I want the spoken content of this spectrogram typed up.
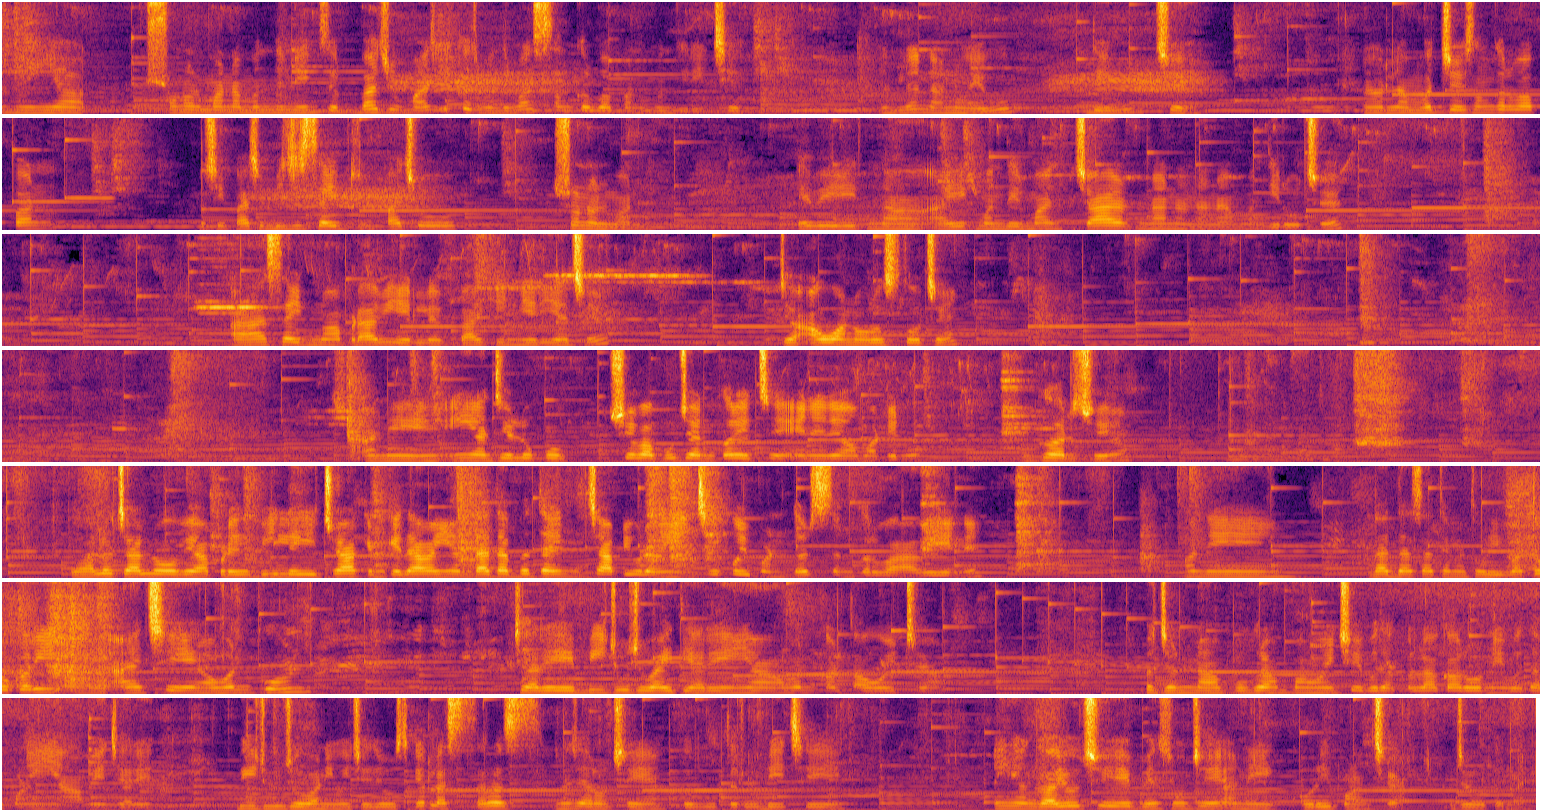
અને અહીંયા સોનલમાના મંદિરની એક્ઝેક્ટ બાજુમાં જ એક જ મંદિરમાં શંકર બાપાનું મંદિર છે. એટલે નાનું એવું દેવું છે. એટલે આમ વચ્ચે શંકર બાપા પછી પાછું બીજી સાઈડ પાછું સોનલમાનું. એવી રીતના આ એક મંદિરમાં ચાર નાના નાના મંદિરો છે. આ સાઈડનો આપણે આવીએ એટલે પાર્કિંગ એરિયા છે. જે આવવાનો રસ્તો છે. અને અહીંયા જે લોકો સેવા પૂજન કરે છે, એને રહેવા માટેનું ઘર છે. તો હાલો, ચાલો, હવે આપણે બી લઈએ ચા. કેમ કે દાવા અહીંયા દાદા બધા ચા પીવડાવે, અહીંયા જે કોઈ પણ દર્શન કરવા આવે એને. અને દાદા સાથે મેં થોડી વાતો કરી, અને આ છે હવન કુંડ જ્યારે બીજ ઉજવાય ત્યારે અહીંયા હવન કરતા હોય છે. ભજનના પ્રોગ્રામ પણ હોય છે, બધા કલાકારોને બધા પણ અહીંયા આવે જ્યારે બીજ ઉજવવાની હોય છે. જો કેટલા સરસ નજારો છે, કબૂતર ઉડે છે. અહીંયા ગાયો છે, ભેંસો છે અને ઘોડી પણ છે. જો તમે.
